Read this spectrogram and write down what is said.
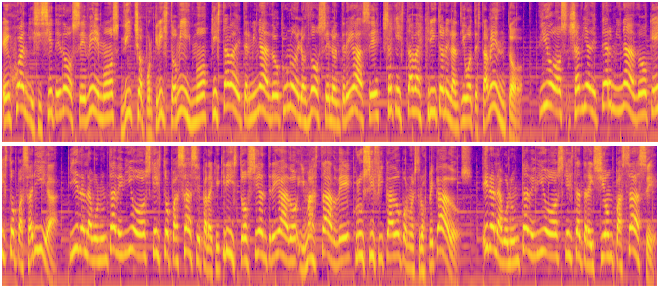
En Juan 17:12 vemos, dicho por Cristo mismo, que estaba determinado que uno de los doce lo entregase, ya que estaba escrito en el Antiguo Testamento. Dios ya había determinado que esto pasaría, y era la voluntad de Dios que esto pasase para que Cristo sea entregado y más tarde crucificado por nuestros pecados. Era la voluntad de Dios que esta traición pasase,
